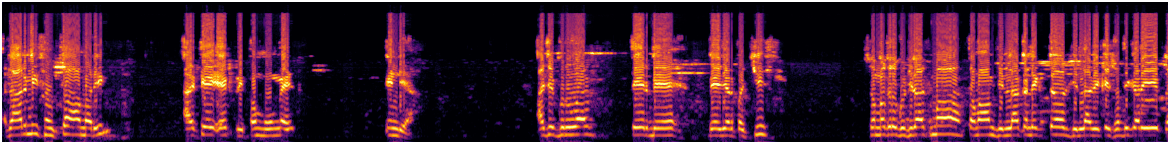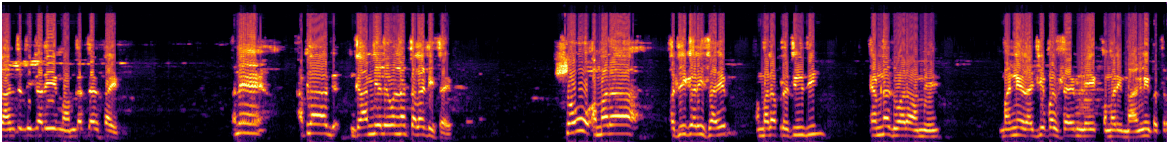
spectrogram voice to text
આર્મી સંસ્થા અમારી. RTI act reform movement India આજે ગુરુવાર તેર બે બે હજાર પચીસ, સમગ્ર ગુજરાતમાં તમામ જિલ્લા કલેક્ટર, જિલ્લા વિકાસ અધિકારી, પ્રાંત અધિકારી, મામલતદાર સાહેબ અને આપણા ગ્રામ્ય લેવલના તલાટી સાહેબ, સૌ અમારા અધિકારી સાહેબ, અમારા પ્રતિનિધિ, એમના દ્વારા અમે માન્ય રાજ્યપાલ સાહેબને એક અમારી માંગણી પત્ર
